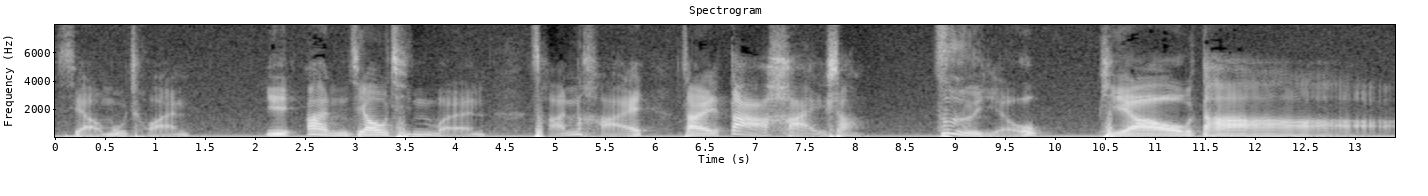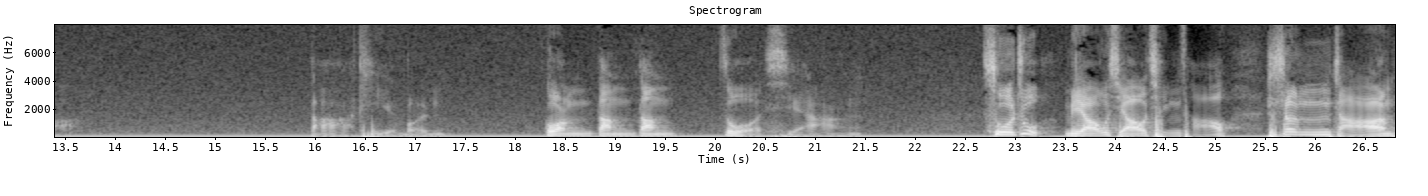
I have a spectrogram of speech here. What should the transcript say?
小木船与暗礁亲吻，残骸在大海上自由飘荡。大铁门咣当当作响，锁住渺小青草生长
